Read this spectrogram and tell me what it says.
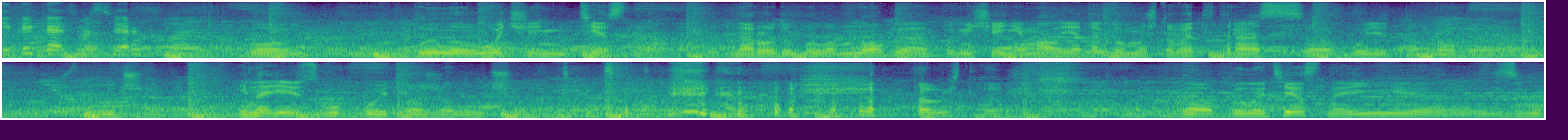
И какая атмосфера была? Было очень тесно. Народу было много, помещения мало. Я так думаю, что в этот раз э, будет намного лучше. И надеюсь, звук будет тоже лучше. Потому что, да, было тесно, и э, звук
